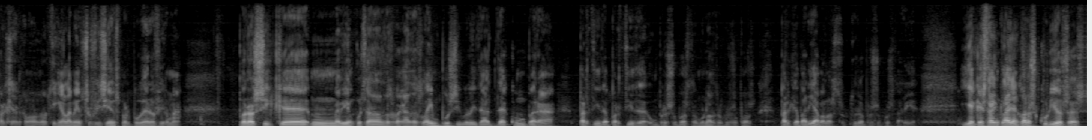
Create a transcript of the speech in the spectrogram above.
perquè no, no tinc elements suficients per poder-ho afirmar. Però sí que mm, havíem constatat altres vegades la impossibilitat de comparar partida a partida un pressupost amb un altre pressupost perquè variava l'estructura pressupostària. I aquest any, clar, hi ha coses curioses,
